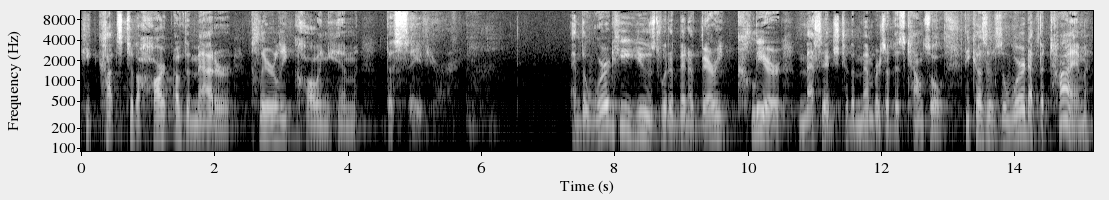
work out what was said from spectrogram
he cuts to the heart of the matter, clearly calling him the Savior. And the word he used would have been a very clear message to the members of this council because it was a word at the time,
